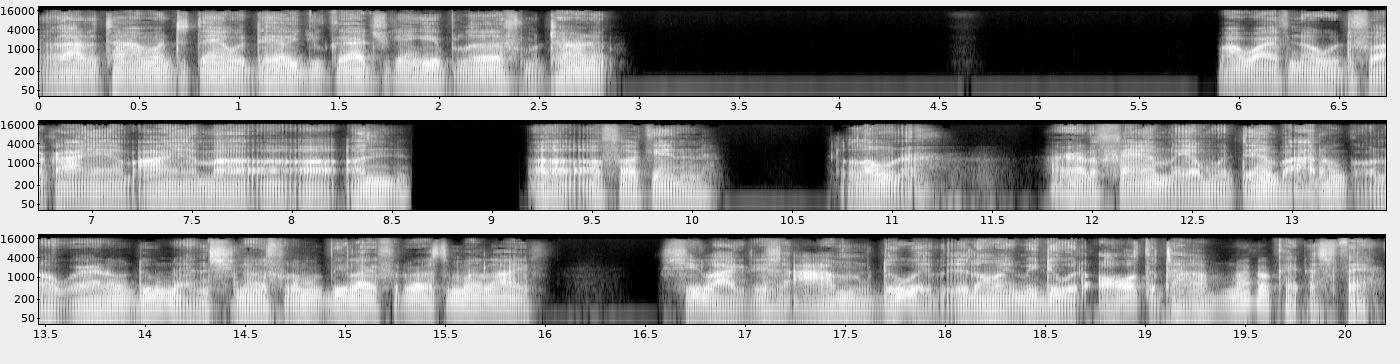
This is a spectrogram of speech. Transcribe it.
A lot of time, understand what the hell you got. You can't get blood from a turnip. My wife know what the fuck I am. I am a a a, a, a fucking loner. I got a family. I'm with them, but I don't go nowhere. I don't do nothing. She knows what I'm gonna be like for the rest of my life. She like this. I'm do it, but it don't make me do it all the time. I'm like, okay, that's fair.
